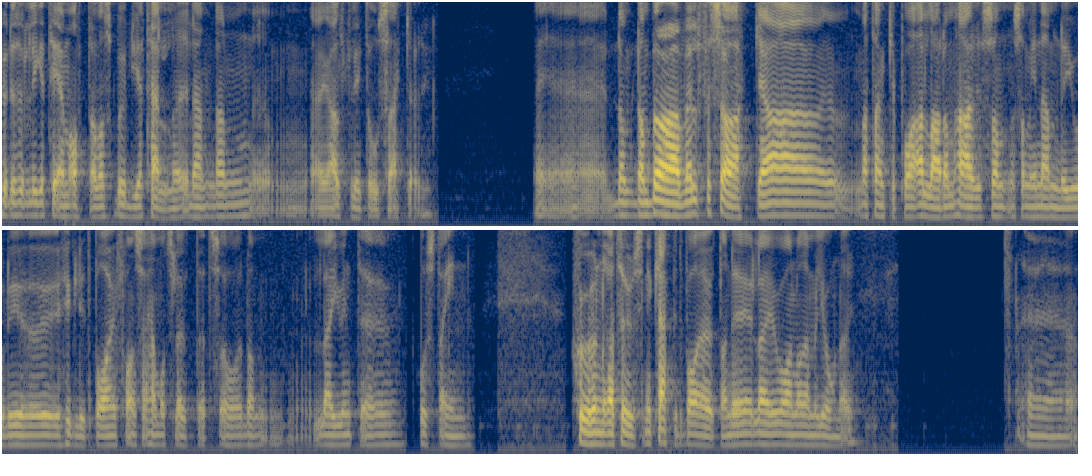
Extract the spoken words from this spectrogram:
hur det ligger till med Ottawas budget heller. Den, den um, är ju alltid lite osäker. Eh, de, de bör väl försöka, med tanke på alla de här som, som vi nämnde gjorde ju hyggligt bra ifrån sig här mot slutet, så de lär ju inte hosta in 700 000 i capita bara, utan det lär ju vara några miljoner. Eh,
